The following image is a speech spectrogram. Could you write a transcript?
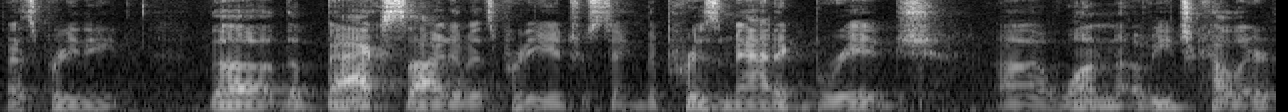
That's pretty neat. The the backside of it's pretty interesting. The prismatic bridge, uh, one of each color.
